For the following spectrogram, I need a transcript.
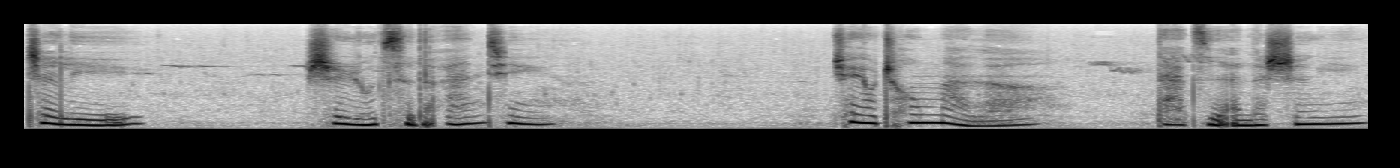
这里。是如此的安静，却又充满了大自然的声音。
